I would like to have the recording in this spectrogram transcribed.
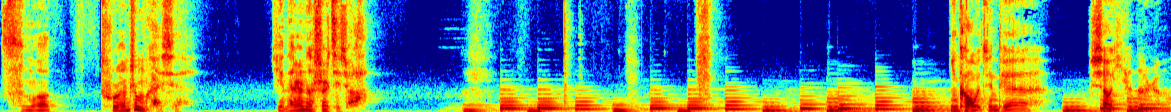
怎么突然这么开心？野男人的事解决了？你看我今天像野男人吗？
